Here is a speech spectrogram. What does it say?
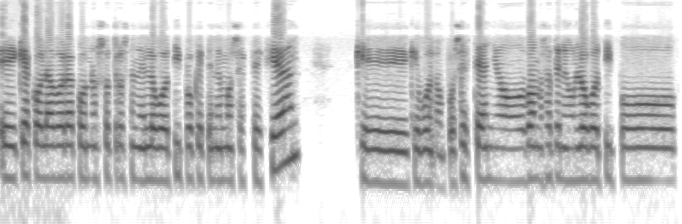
eh, que colabora con nosotros en el logotipo que tenemos especial. que, bueno, pues este año vamos a tener un logotipo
